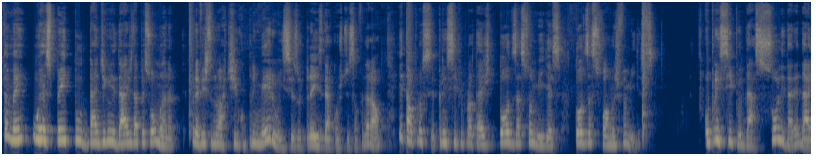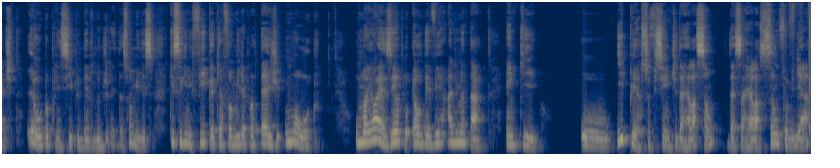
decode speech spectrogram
Também o respeito da dignidade da pessoa humana, previsto no artigo 1, inciso 3 da Constituição Federal, e tal princípio protege todas as famílias, todas as formas de famílias. O princípio da solidariedade é outro princípio dentro do direito das famílias, que significa que a família protege um ao outro. O maior exemplo é o dever alimentar, em que o hipersuficiente da relação, dessa relação familiar,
